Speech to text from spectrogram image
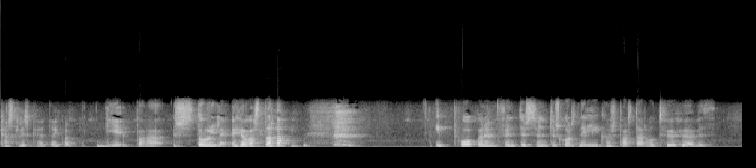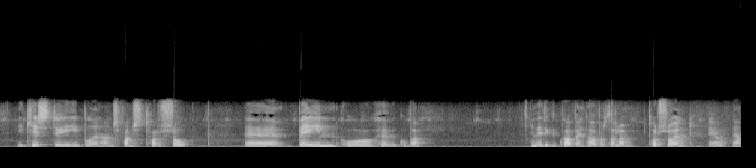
kannski virka þetta eitthvað ég bara stórlega hefast það. Í pókunum fundust sundurskortni líkamspartar og tvö höfuð. Í kistu í íbúðin hans fannst torsó, uh, bein og höfukúpa. Ég veit ekki hvað bein, það var bara að tala um torsóin. já, Já,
